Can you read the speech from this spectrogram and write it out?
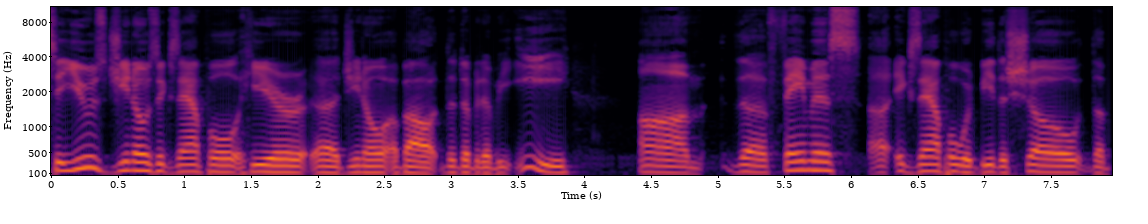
to use Geno's example here, uh, Geno about the WWE, um, the famous uh, example would be the show the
